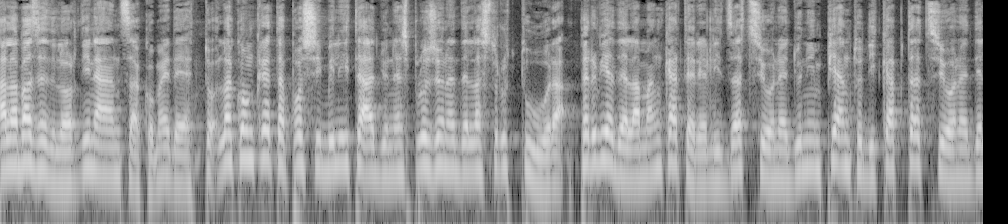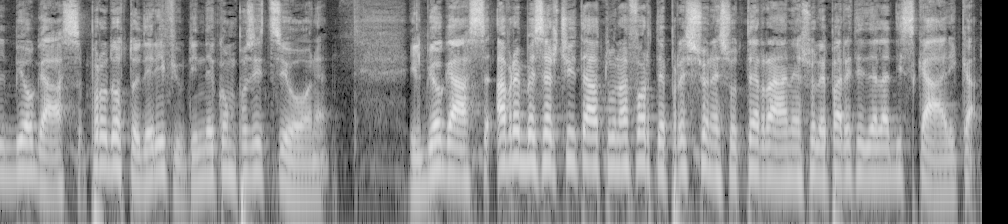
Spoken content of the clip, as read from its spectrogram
Alla base dell'ordinanza, come detto, la concreta possibilità di un'esplosione della struttura per via della mancata realizzazione di un impianto di captazione del biogas prodotto dai rifiuti in decomposizione. Il biogas avrebbe esercitato una forte pressione sotterranea sulle pareti della discarica,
